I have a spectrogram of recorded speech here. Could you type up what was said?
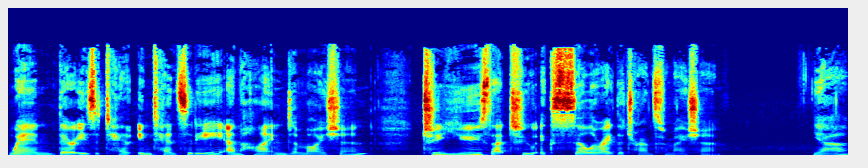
when there is a te- intensity and heightened emotion to use that to accelerate the transformation. Yeah.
